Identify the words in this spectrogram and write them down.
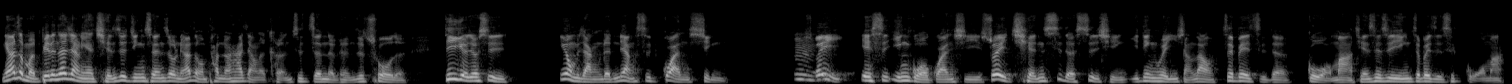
你要怎么？别人在讲你的前世今生之后，你要怎么判断他讲的可能是真的，可能是错的？第一个就是，因为我们讲能量是惯性，嗯，所以也是因果关系，所以前世的事情一定会影响到这辈子的果嘛。前世是因，这辈子是果嘛。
